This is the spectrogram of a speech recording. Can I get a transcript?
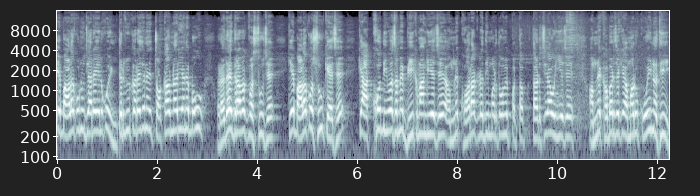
એ બાળકોનું જ્યારે એ લોકો ઇન્ટરવ્યૂ કરે છે ને ચોંકાવનારી અને બહુ હૃદયદ્રાવક વસ્તુ છે કે બાળકો શું કહે છે? કે આખો દિવસ અમે ભીખ માંગીએ છીએ, અમને ખોરાક નથી મળતો, અમે પ- હોઈએ છીએ. અમને ખબર છે કે અમારું કોઈ નથી.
